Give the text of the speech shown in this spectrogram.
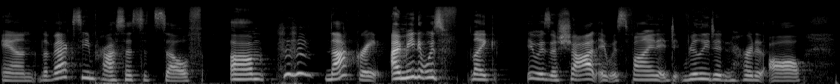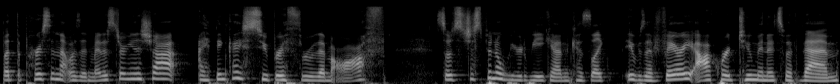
And the vaccine process itself um not great. I mean it was like it was a shot. It was fine. It really didn't hurt at all. But the person that was administering the shot, I think I super threw them off. So it's just been a weird weekend because like it was a very awkward two minutes with them.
